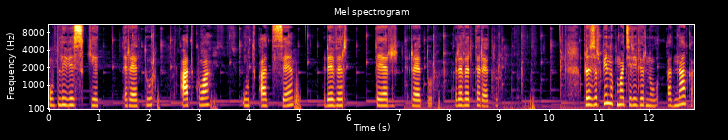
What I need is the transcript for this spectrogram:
oblivisceretur atqua ut ad se reverteretur reverteretur Прозерпину к матери вернул, однако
